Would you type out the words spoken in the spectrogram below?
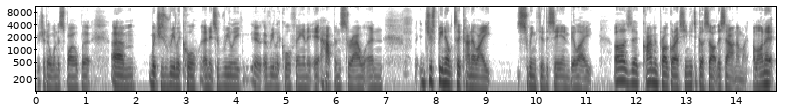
which I don't want to spoil, but um, which is really cool, and it's a really a really cool thing, and it, it happens throughout, and just being able to kind of like swing through the city and be like, "Oh, there's a crime in progress. You need to go sort this out." And I'm like, "I'm on it."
